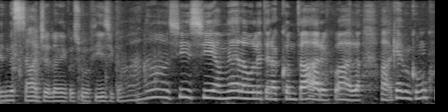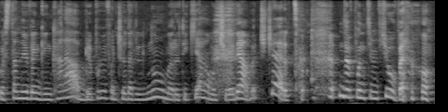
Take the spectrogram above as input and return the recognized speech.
il, messaggio dell'amico suo fisico. Ah, no, sì, sì, a me la volete raccontare qua. là. Ah, Kevin, comunque quest'anno io vengo in Calabria, poi mi faccio dare il numero, ti chiamo, ci vediamo. Certo, due punti in più, però.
